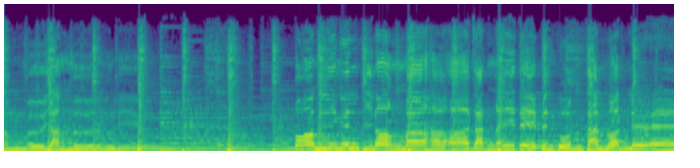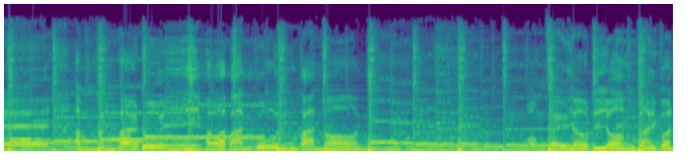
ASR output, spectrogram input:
นำเมอย้ำเมอเลีย วพอมีเงินพี่น้องมาหาจัดในเต้เป็นคนผ่านวันแลอำหันพาโดยภาวะบานคนผ่านนอนมองใจเยาวที่ยอมใครก่อน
